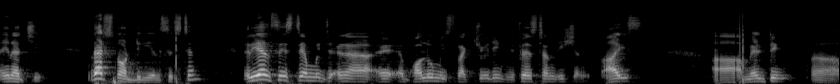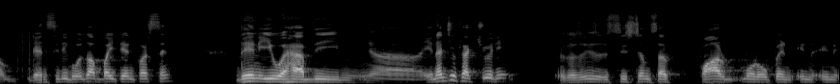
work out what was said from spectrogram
energy that is not the real system. Real system which uh, a volume is fluctuating in phase transition, ice, uh, melting, uh, density goes up by 10 percent then you have the uh, energy fluctuating because these systems are far more open in, in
